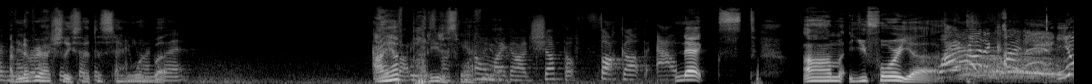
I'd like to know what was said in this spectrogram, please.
I've, never, actually said this to anyone, but, I have body dysmorphia. Oh my god, shut the fuck up, Al. Next, um, Euphoria. I'm not a cunt. You're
